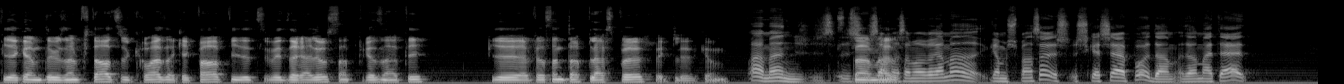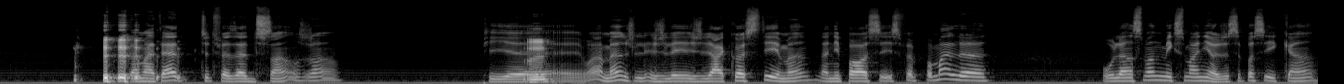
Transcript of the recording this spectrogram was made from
puis là, comme deux ans plus tard, tu le croises à quelque part, puis là, tu veux dire allô sans te présenter, puis là, la personne te replace pas, fait que là, comme... Ah man, ça m'a- ça vraiment. Comme je pensais, je, je cachais pas dans, dans ma tête. dans ma tête, tout faisait du sens, genre. Puis, euh, ouais. man, je l'ai- je l'ai je l'ai accosté, man, l'année passée. Ça fait pas mal euh, au lancement de Mixmania. Je sais pas c'est quand.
